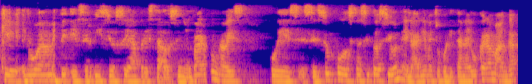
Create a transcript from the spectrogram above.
que nuevamente el servicio sea prestado. Sin embargo, una vez pues se supo esta situación, el área metropolitana de Bucaramanga,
